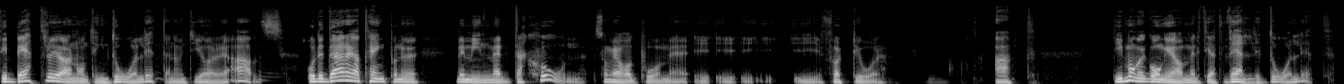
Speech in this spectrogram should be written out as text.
Det är bättre att göra någonting dåligt än att inte göra det alls. Och det där har jag tänkt på nu med min meditation som jag har hållit på med i, i, i, i 40 år. Att det är många gånger jag har mediterat väldigt dåligt.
